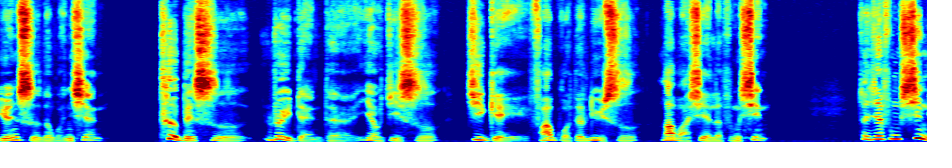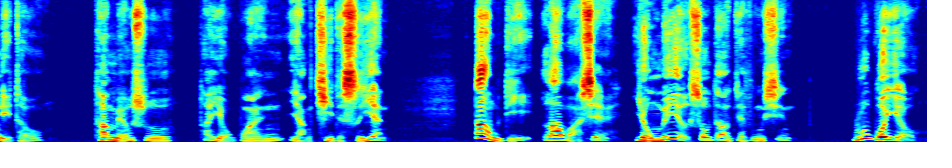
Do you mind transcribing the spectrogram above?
原始的文献，特别是瑞典的药剂师寄给法国的律师拉瓦谢那封信。在这封信里头，他描述他有关氧气的实验。到底拉瓦谢有没有收到这封信？如果有，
